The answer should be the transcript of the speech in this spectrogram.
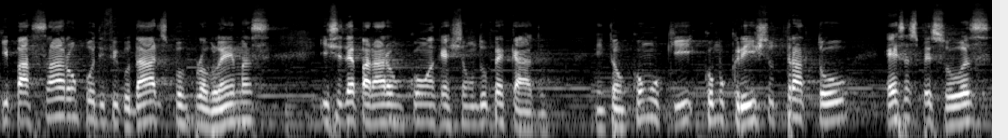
que passaram por dificuldades, por problemas e se depararam com a questão do pecado. Então, como que, como Cristo tratou essas pessoas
